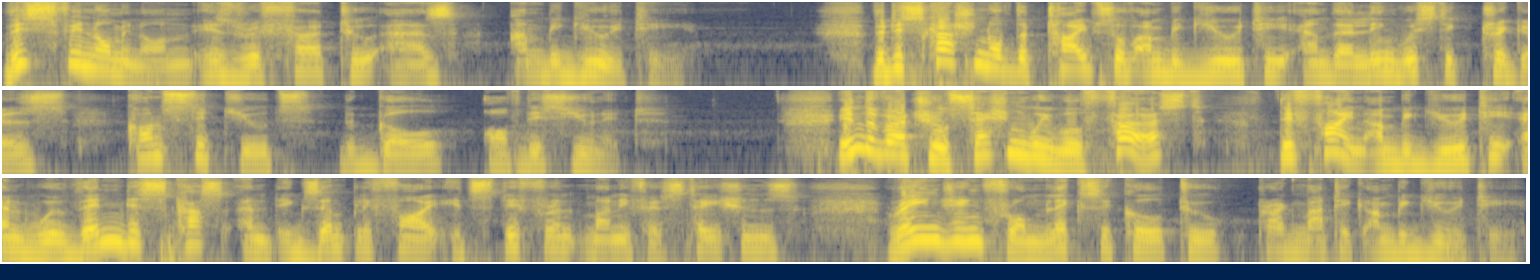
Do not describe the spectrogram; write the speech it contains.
This phenomenon is referred to as ambiguity. The discussion of the types of ambiguity and their linguistic triggers constitutes the goal of this unit. In the virtual session we will first define ambiguity and will then discuss and exemplify its different manifestations ranging from lexical to pragmatic ambiguity.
